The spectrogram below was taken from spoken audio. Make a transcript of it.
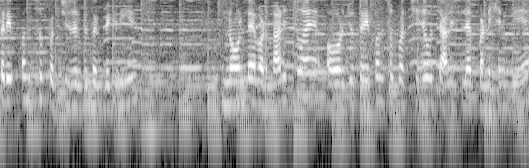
तिरपन सौ पच्चीस रुपये तक बिक रही है। नॉन लैब अड़तालीस सौ है और जो तिरपन सौ पच्चीस है वो चालीस लैब कंडीशन की है।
